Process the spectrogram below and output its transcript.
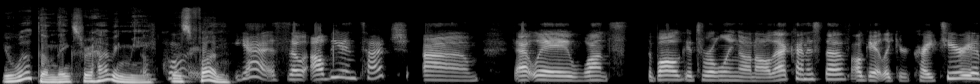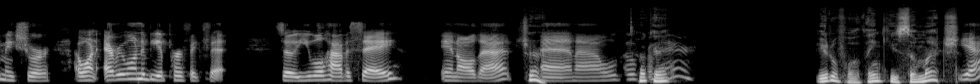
You're welcome. Thanks for having me. Of It was fun. Yeah, so I'll be in touch. Um, that way, once the ball gets rolling on all that kind of stuff, I'll get like your criteria. Make sure I want everyone to be a perfect fit. So you will have a say in all that, Sure. and I will go Okay. from there. Beautiful. Thank you so much. Yeah,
